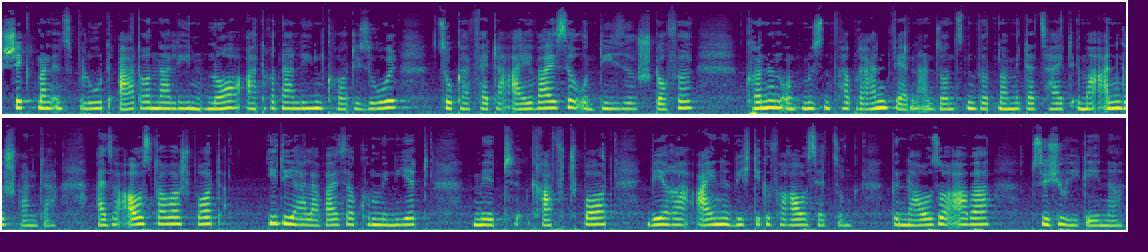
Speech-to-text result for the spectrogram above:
schickt man ins Blut Adrenalin, Noradrenalin, Cortisol, Zucker, Fette, Eiweiße und diese Stoffe können und müssen verbrannt werden. Ansonsten wird man mit der Zeit immer angespannter. Also Ausdauersport idealerweise kombiniert mit Kraftsport wäre eine wichtige Voraussetzung. Genauso aber Psychohygiene.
